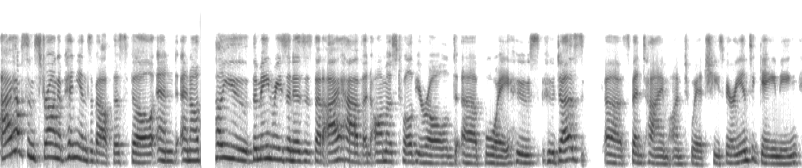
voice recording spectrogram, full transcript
I have some strong opinions about this, Phil, and and I'll tell you the main reason is is that I have an almost 12 year old uh, boy who's who does uh, spend time on Twitch. He's very into gaming.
